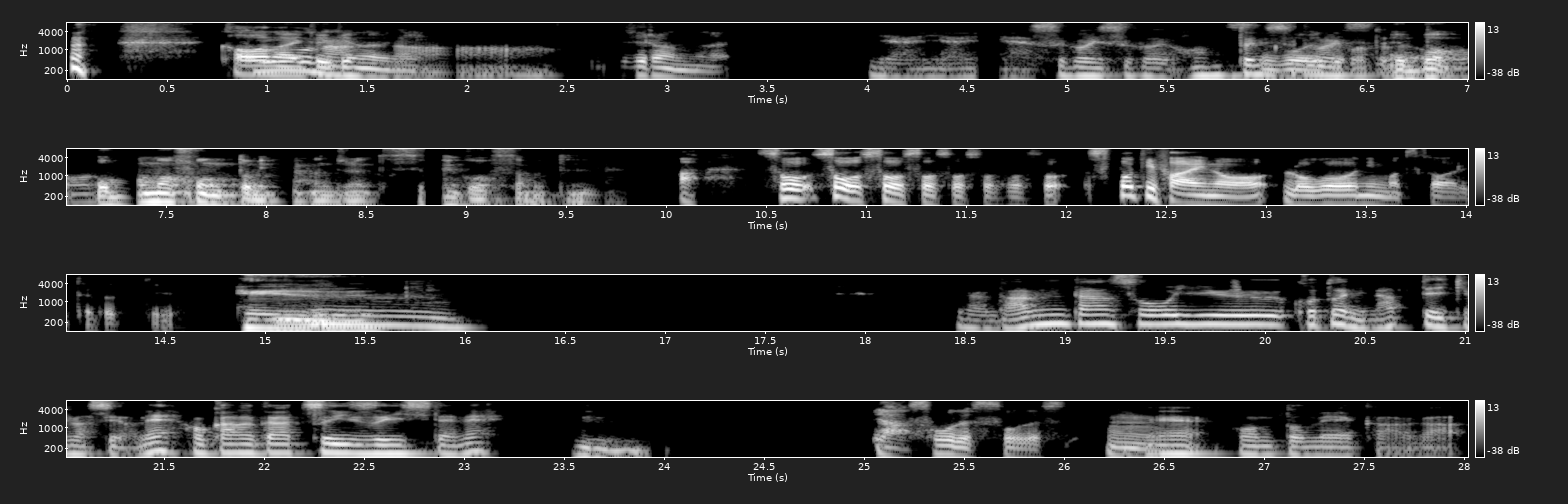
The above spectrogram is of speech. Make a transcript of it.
買わないといけないのに。そうなんだ信じらんない。いやいやいや、すごいすごい。本当にすすごごいことだオバオバマフォントみたいな感じのやつですよね、ゴッサムってね。そうそうそうそうそうそうそう。Spotify のロゴにも使われてるっていう。へえ。だんだんそういうことになっていきますよね。他が追随してね。うんいや、そうです、そうです。うん。ね、フォントメーカーが。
